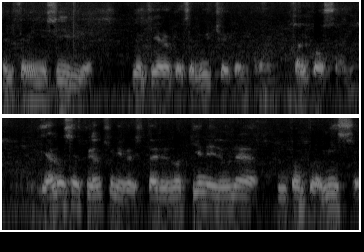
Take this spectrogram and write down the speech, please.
el feminicidio, yo quiero que se luche contra tal cosa. Ya los estudiantes universitarios no tienen una, un compromiso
